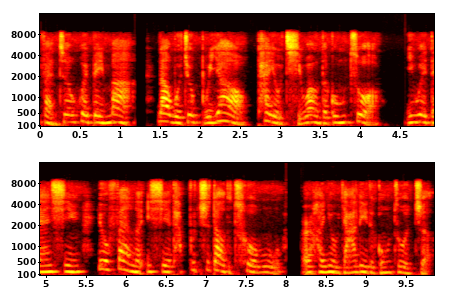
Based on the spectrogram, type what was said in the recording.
反正会被骂，那我就不要太有期望的工作，因为担心又犯了一些他不知道的错误而很有压力的工作者。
